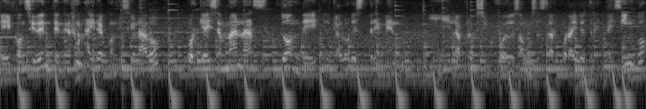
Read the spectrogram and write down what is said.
eh, consideren tener un aire acondicionado porque hay semanas donde el calor es tremendo y la próxima jueves vamos a estar por ahí de 35,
